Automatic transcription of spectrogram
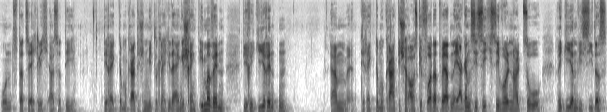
und tatsächlich also die direktdemokratischen Mittel gleich wieder eingeschränkt. Immer wenn die Regierenden ähm, direktdemokratisch herausgefordert werden, ärgern sie sich. Sie wollen halt so regieren, wie sie das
